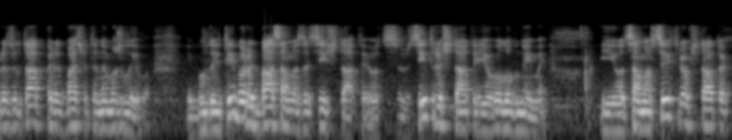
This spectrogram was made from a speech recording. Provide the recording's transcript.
результат передбачити неможливо. І буде йти боротьба саме за ці штати. От ці три штати є головними. І от саме в цих трьох штатах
